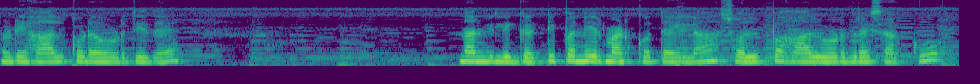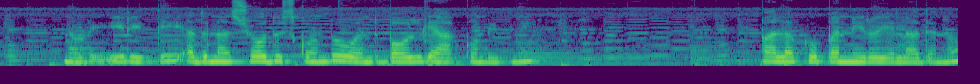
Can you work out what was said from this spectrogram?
ನೋಡಿ, ಹಾಲು ಕೂಡ ಒಡೆದಿದೆ. ನಾನಿಲ್ಲಿ ಗಟ್ಟಿ ಪನ್ನೀರ್ ಮಾಡ್ಕೋತಾ ಇಲ್ಲ. ಸ್ವಲ್ಪ ಹಾಲು ಒಡೆದ್ರೆ ಸಾಕು. ನೋಡಿ, ಈ ರೀತಿ ಅದನ್ನು ಶೋಧಿಸ್ಕೊಂಡು ಒಂದು ಬೌಲ್ಗೆ ಹಾಕ್ಕೊಂಡಿದ್ದೀನಿ. ಪಾಲಕು, ಪನ್ನೀರು ಎಲ್ಲದನ್ನು.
